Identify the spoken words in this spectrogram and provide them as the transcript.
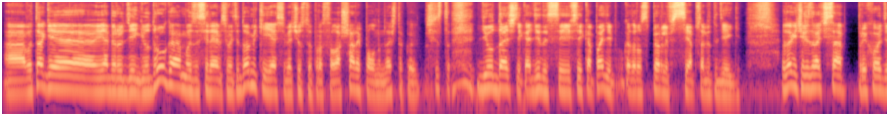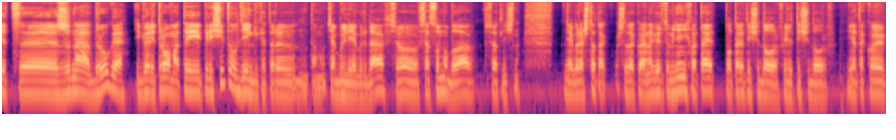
А в итоге я беру деньги у друга, мы заселяемся в эти домики, я себя чувствую просто лошарой полным, знаешь, такой чисто неудачник, один из всей, всей компании, у которого сперли все абсолютно деньги. В итоге через два часа приходит э, жена друга и говорит, Рома, ты пересчитывал деньги, которые ну, там у тебя были? Я говорю, да, все, вся сумма была, все отлично. Я говорю, а что, так, что такое? Она говорит, у меня не хватает полторы тысячи долларов или тысячи долларов. Я такой,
